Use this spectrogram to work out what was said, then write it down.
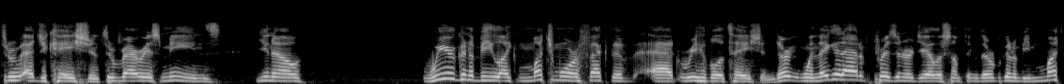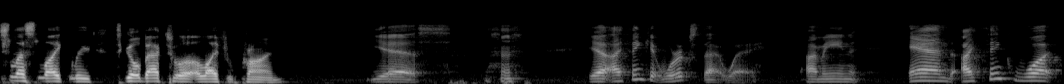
through education through various means you know we're going to be like much more effective at rehabilitation. They're when they get out of prison or jail or something they're going to be much less likely to go back to a, a life of crime. Yes. Yeah, I think it works that way. I mean, and I think what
